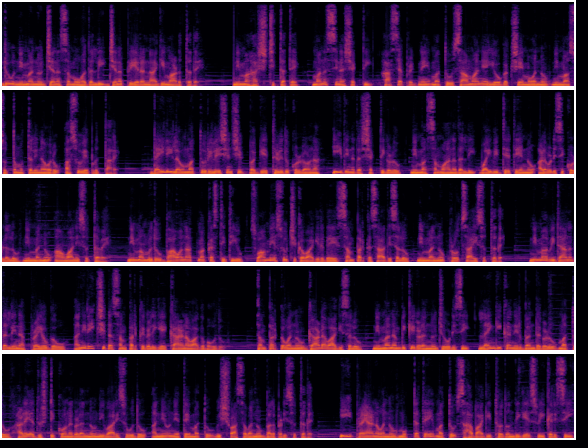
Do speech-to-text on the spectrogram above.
ಇದು ನಿಮ್ಮನ್ನು ಜನಸಮೂಹದಲ್ಲಿ ಜನಪ್ರಿಯರನ್ನಾಗಿ ಮಾಡುತ್ತದೆ. ನಿಮ್ಮ ಹಶ್ಚಿತ್ತತೆ ಮನಸ್ಸಿನ ಶಕ್ತಿ, ಹಾಸ್ಯಪ್ರಜ್ಞೆ ಮತ್ತು ಸಾಮಾನ್ಯ ಯೋಗಕ್ಷೇಮವನ್ನು ನಿಮ್ಮ ಸುತ್ತಮುತ್ತಲಿನವರು ಅಸೂಯೆ ಅಸೂಯೆಪಡುತ್ತಾರೆ. ಡೈಲಿ ಲವ್ ಮತ್ತು ರಿಲೇಶನ್ಶಿಪ್ ಬಗ್ಗೆ ತಿಳಿದುಕೊಳ್ಳೋಣ. ಈ ದಿನದ ಶಕ್ತಿಗಳು ನಿಮ್ಮ ಸಂವಹನದಲ್ಲಿ ವೈವಿಧ್ಯತೆಯನ್ನು ಅಳವಡಿಸಿಕೊಳ್ಳಲು ನಿಮ್ಮನ್ನು ಆಹ್ವಾನಿಸುತ್ತವೆ. ನಿಮ್ಮ ಮೃದು ಭಾವನಾತ್ಮಕ ಸ್ಥಿತಿಯು ಸ್ವಾಮಿಯ ಸೂಚಕವಾಗಿರದೆ ಸಂಪರ್ಕ ಸಾಧಿಸಲು ನಿಮ್ಮನ್ನು ಪ್ರೋತ್ಸಾಹಿಸುತ್ತದೆ. ನಿಮ್ಮ ವಿಧಾನದಲ್ಲಿನ ಪ್ರಯೋಗವು ಅನಿರೀಕ್ಷಿತ ಸಂಪರ್ಕಗಳಿಗೆ ಕಾರಣವಾಗಬಹುದು. ಸಂಪರ್ಕವನ್ನು ಗಾಢವಾಗಿಸಲು ನಿಮ್ಮ ನಂಬಿಕೆಗಳನ್ನು ಜೋಡಿಸಿ ಲೈಂಗಿಕ ನಿರ್ಬಂಧಗಳು ಮತ್ತು ಹಳೆಯ ದೃಷ್ಟಿಕೋನಗಳನ್ನು ನಿವಾರಿಸುವುದು ಅನ್ಯೋನ್ಯತೆ ಮತ್ತು ವಿಶ್ವಾಸವನ್ನು ಬಲಪಡಿಸುತ್ತದೆ. ಈ ಪ್ರಯಾಣವನ್ನು ಮುಕ್ತತೆ ಮತ್ತು ಸಹಭಾಗಿತ್ವದೊಂದಿಗೆ ಸ್ವೀಕರಿಸಿ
